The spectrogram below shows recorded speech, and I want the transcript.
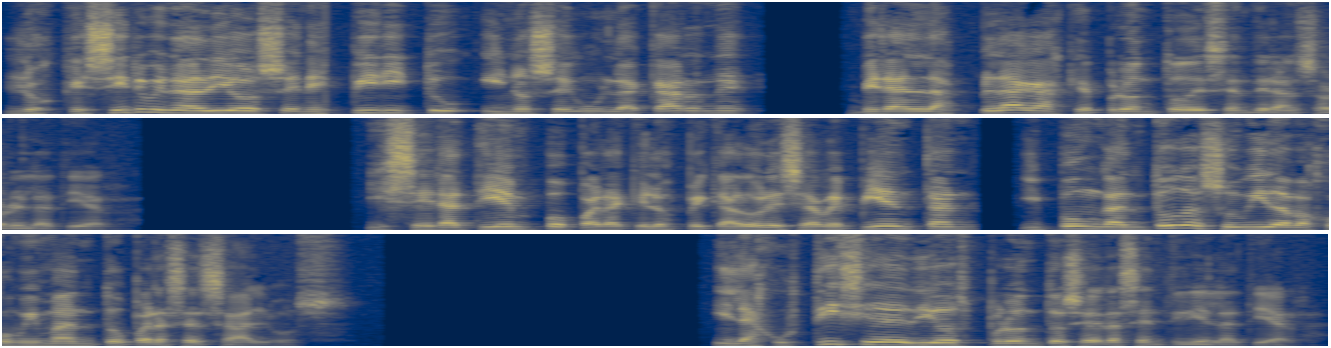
Los que sirven a Dios en espíritu y no según la carne, verán las plagas que pronto descenderán sobre la tierra. Y será tiempo para que los pecadores se arrepientan y pongan toda su vida bajo mi manto para ser salvos. Y la justicia de Dios pronto se hará sentir en la tierra,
